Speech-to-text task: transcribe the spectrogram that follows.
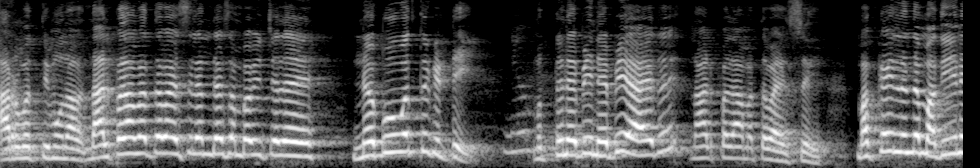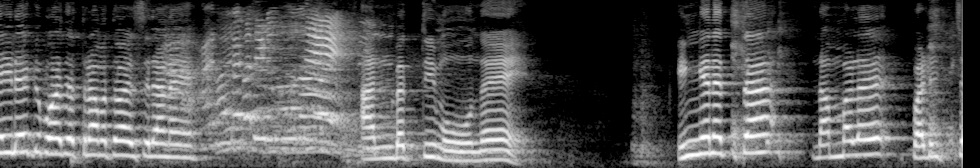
അറുപത്തിമൂന്നാമത്. നാൽപ്പതാമത്തെ വയസ്സിൽ എന്താ സംഭവിച്ചത്? നബൂവത്ത് കിട്ടി. മുത്തുനബി നബി ആയത് നാൽപ്പതാമത്തെ വയസ്സിൽ. മക്കയിൽ നിന്ന് മദീനയിലേക്ക് പോയത് എത്രാമത്തെ വയസ്സിലാണ്? അൻപത്തി മൂന്ന് ഇങ്ങനത്തെ നമ്മൾ പഠിച്ച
